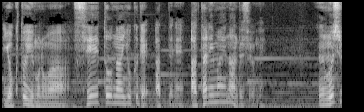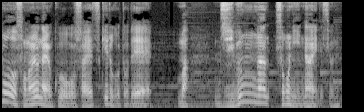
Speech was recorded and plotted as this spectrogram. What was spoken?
欲というものは正当な欲であってね当たり前なんですよね。むしろそのような欲を抑えつけることでまあ自分がそこにいないですよね。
